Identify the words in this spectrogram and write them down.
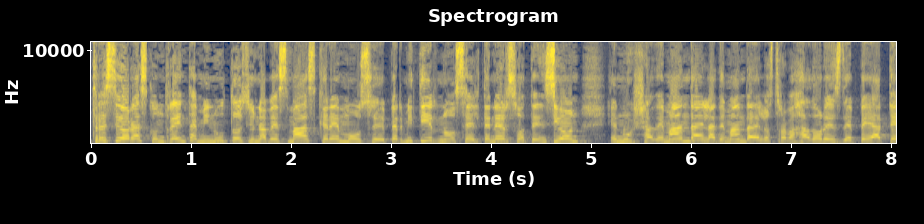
13 horas con 30 minutos y una vez más queremos eh, permitirnos el tener su atención en nuestra demanda, en la demanda de los trabajadores de PAT,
